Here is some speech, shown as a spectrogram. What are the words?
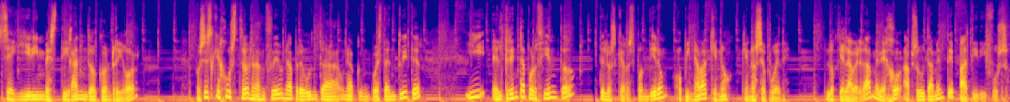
Seguir investigando con rigor? Pues es que justo lancé una pregunta, una encuesta en Twitter y el 30% de los que respondieron opinaba que no, que no se puede. Lo que la verdad me dejó absolutamente patidifuso.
